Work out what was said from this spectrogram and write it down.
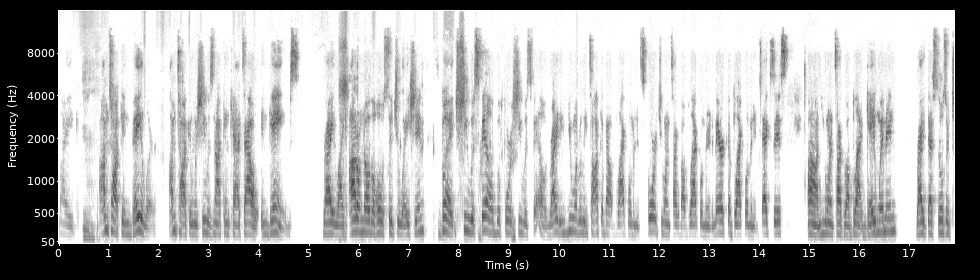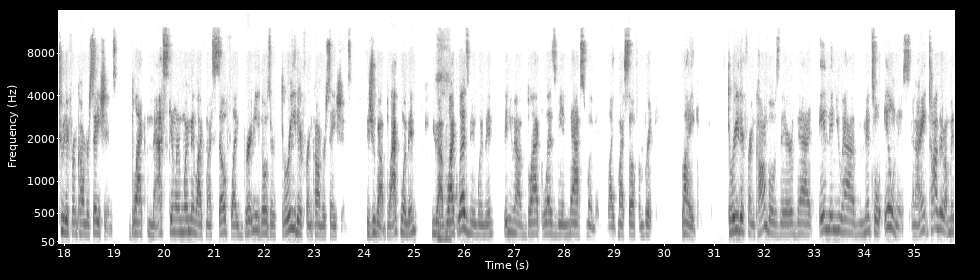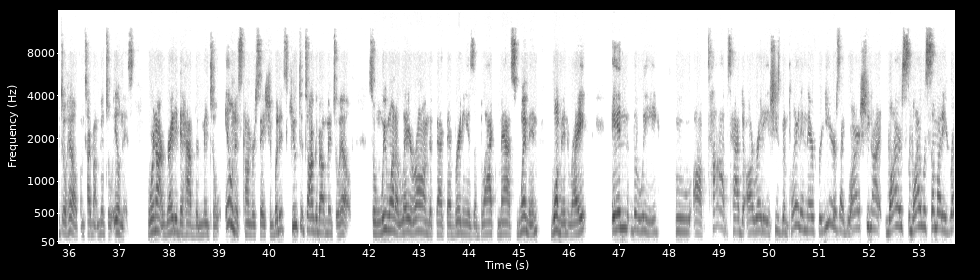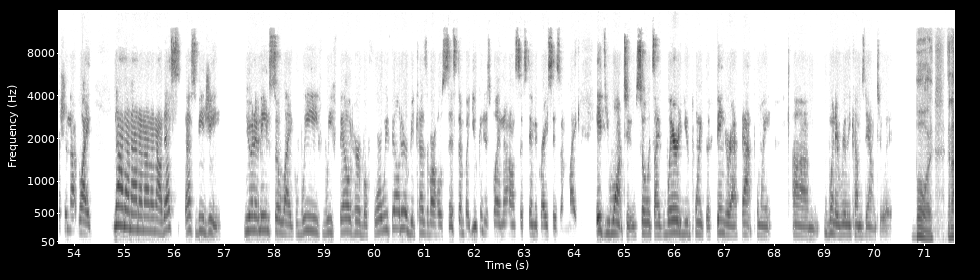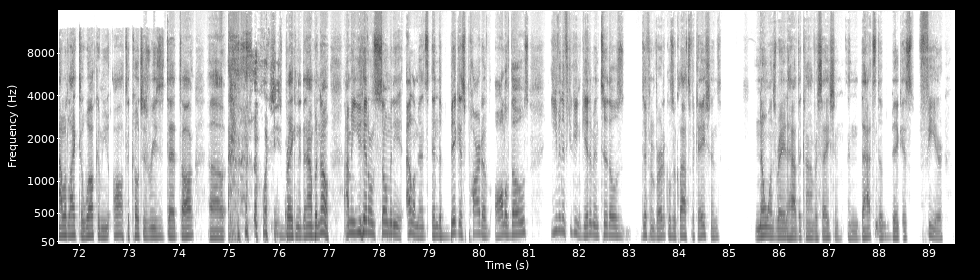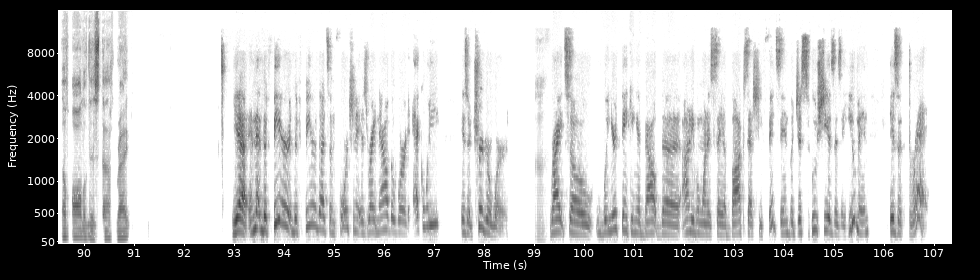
Like Mm. I'm talking Baylor. I'm talking when she was knocking cats out in games, right? Like I don't know the whole situation, but she was failed before she was failed, right? And you want to really talk about black women in sports. You want to talk about black women in America, black women in Texas. Um, you want to talk about black gay women, right? That's those are two different conversations. Black masculine women like myself, like Brittney, those are three different conversations because you got black women, you got Mhm. black lesbian women, then you have black lesbian mass women like myself and Brittney. Like three different combos there that, and then you have mental illness. And I ain't talking about mental health, I'm talking about mental illness. We're not ready to have the mental illness conversation, but it's cute to talk about mental health. So when we want to layer on the fact that Brittney is a black mass woman, woman, right, in the league who off tops had to already, and she's been playing in there for years. Like, why is she not? Why is why was somebody in Russia not like, no, no, no, no, no, no, no. That's that's BG. You know what I mean? So like we we failed her before we failed her because of our whole system, but you can just blame that on systemic racism, like if you want to. So it's like where do you point the finger at that point um, when it really comes down to it? Boy, and I would like to welcome you all to Coach's Reasons TED Talk, uh, where she's breaking it down. But no, I mean, you hit on so many elements, and the biggest part of all of those, even if you can get them into those different verticals or classifications, no one's ready to have the conversation, and that's the biggest fear of all of this stuff, right? Yeah, and that the fear, the fear that's unfortunate is right now the word equity is a trigger word. Mm. Right. So when you're thinking about the, I don't even want to say a box that she fits in, but just who she is as a human is a threat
